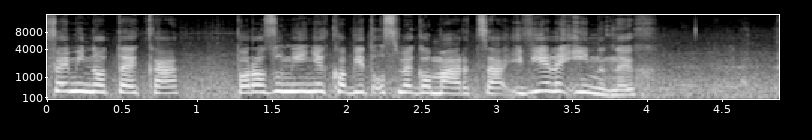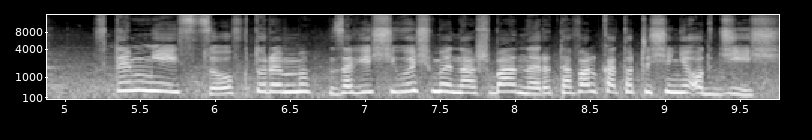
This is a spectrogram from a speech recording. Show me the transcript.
Feminoteka, Porozumienie Kobiet 8 marca i wiele innych. W tym miejscu, w którym zawiesiłyśmy nasz baner, ta walka toczy się nie od dziś.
